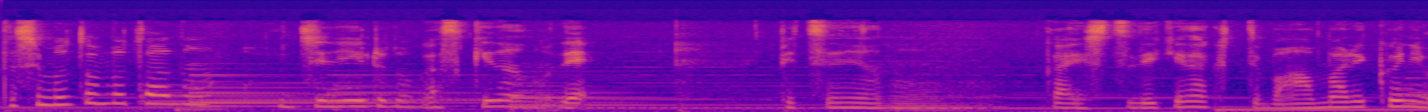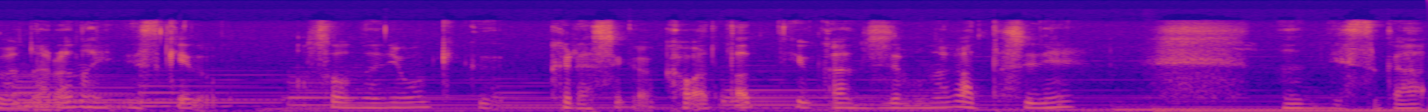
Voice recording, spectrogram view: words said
私もともとあのうちにいるのが好きなので別にあの外出できなくてもあんまり苦にはならないんですけどそんなに大きく暮らしが変わったっていう感じでもなかったしね。なんですが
